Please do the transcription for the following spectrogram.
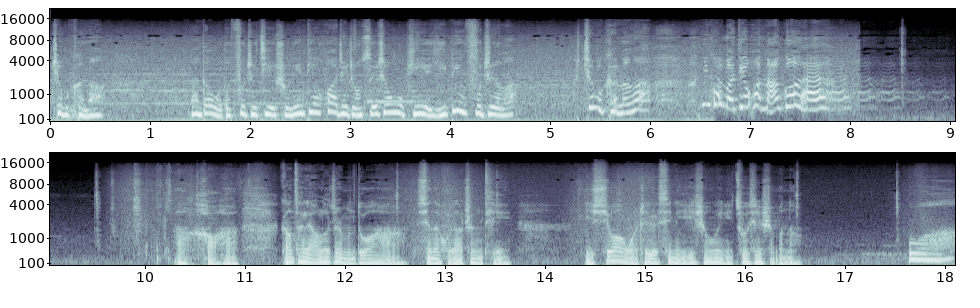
这不可能，难道我的复制技术连电话这种随身物品也一并复制了？这不可能啊！你快把电话拿过来。啊，好哈，刚才聊了这么多哈，现在回到正题，你希望我这个心理医生为你做些什么呢？我，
